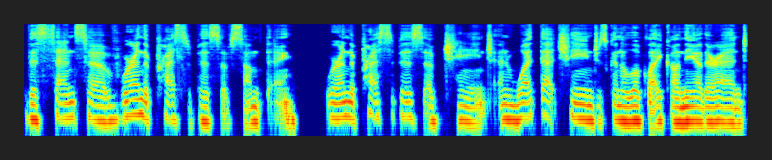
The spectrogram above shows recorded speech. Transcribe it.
the sense of we're on the precipice of something. We're on the precipice of change and what that change is going to look like on the other end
